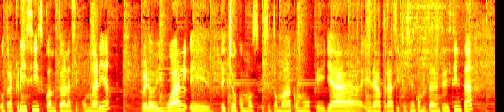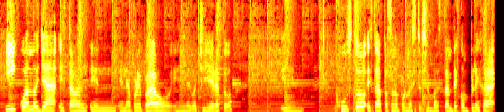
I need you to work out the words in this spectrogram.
otra crisis cuando estaba en la secundaria, pero igual, de hecho, como se tomaba como que ya era otra situación completamente distinta. Y cuando ya estaba en, en la prepa o en el bachillerato, justo estaba pasando por una situación bastante compleja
